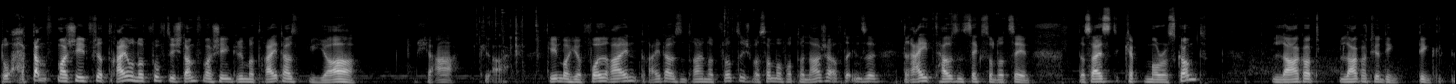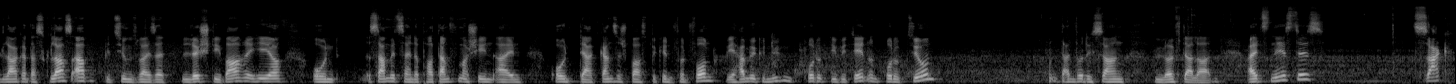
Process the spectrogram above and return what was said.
boah, Dampfmaschinen für 350 Dampfmaschinen kriegen wir 3000. Ja, ja, klar. Gehen wir hier voll rein. 3340. Was haben wir für Tonnage auf der Insel? 3610. Das heißt, Captain Morris kommt, lagert, lagert hier den, den, lagert das Glas ab, beziehungsweise löscht die Ware hier und sammelt seine paar Dampfmaschinen ein und der ganze Spaß beginnt von vorn. Wir haben hier genügend Produktivität und Produktion. Und dann würde ich sagen, läuft der Laden. Als nächstes, zack,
